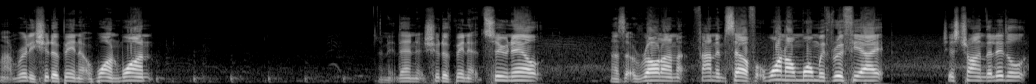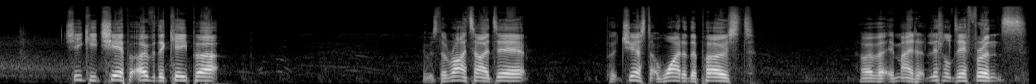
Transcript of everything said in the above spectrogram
That really should have been at 1-1. And it then should have been at 2-0 as Rolan found himself one-on-one -on -one with Ruffier, just trying the little cheeky chip over the keeper. It was the right idea, but just wide of the post. However, it made a little difference.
